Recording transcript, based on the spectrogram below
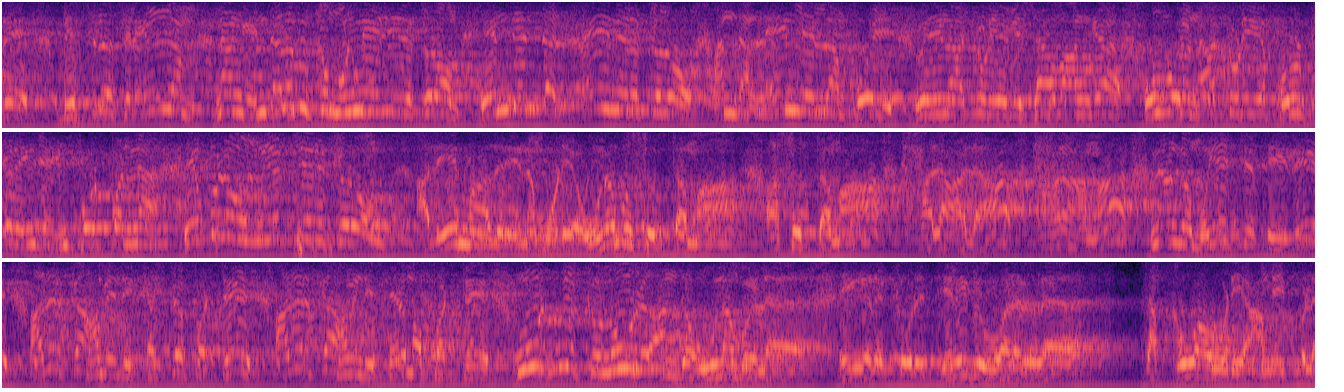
கிடையாது. பிசினஸ்ல எல்லாம் நாங்க எந்த அளவுக்கு முன்னேறி இருக்கிறோம் எந்தெந்த லைன் இருக்குதோ அந்த லைன்ல எல்லாம் போய் வெளிநாட்டுடைய விசா வாங்க ஒவ்வொரு நாட்டுடைய பொருட்களை இங்க இம்போர்ட் பண்ண எவ்வளவு முயற்சி இருக்கிறோம் அதே மாதிரி நம்முடைய உணவு சுத்தமா அசுத்தமா ஹலாலா ஹராமா நாங்க முயற்சி செய்து அதற்காக வேண்டி கஷ்டப்பட்டு அதற்காக வேண்டி சிரமப்பட்டு நூற்றுக்கு நூறு அந்த உணவுல எங்களுக்கு ஒரு தெளிவு வரல. தக்குவாவுடைய அமைப்புல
